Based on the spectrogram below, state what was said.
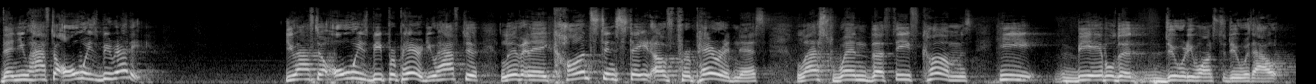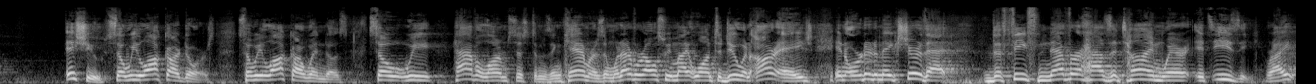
then you have to always be ready. You have to always be prepared. You have to live in a constant state of preparedness, lest when the thief comes, he be able to do what he wants to do without issue. So we lock our doors. So we lock our windows. So we have alarm systems and cameras and whatever else we might want to do in our age in order to make sure that the thief never has a time where it's easy, right?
